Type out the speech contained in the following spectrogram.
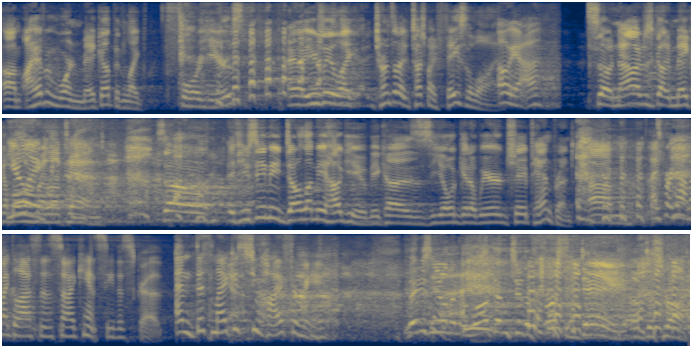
Um, I haven't worn makeup in like four years, and I usually like. It turns out I touch my face a lot. oh yeah. So now I've just got makeup You're all over like- my left hand. So if you see me, don't let me hug you because you'll get a weird shaped handprint. Um, I forgot my glasses, so I can't see the script. And this mic is too high for me. Ladies and gentlemen, welcome to the first day of Disrupt.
